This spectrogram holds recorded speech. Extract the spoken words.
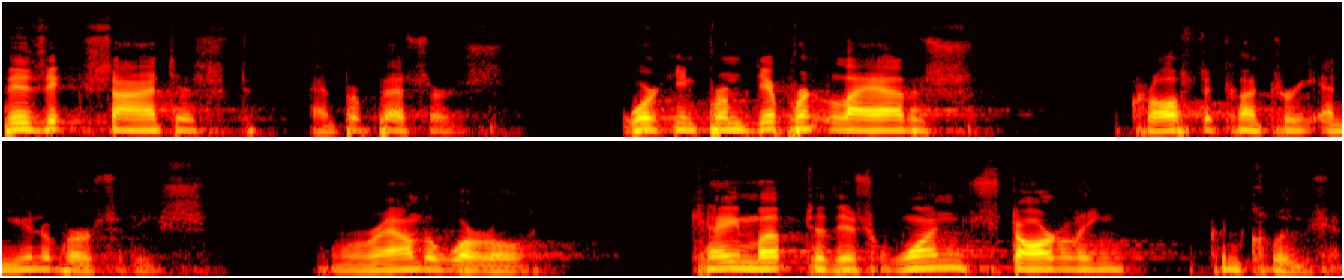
physics scientists and professors working from different labs across the country and universities from around the world came up to this one startling conclusion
